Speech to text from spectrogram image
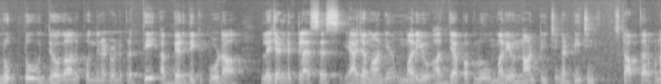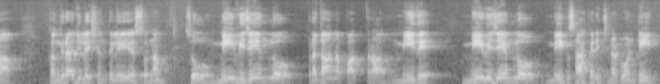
గ్రూప్ టూ ఉద్యోగాలు పొందినటువంటి ప్రతి అభ్యర్థికి కూడా లెజెండ్ క్లాసెస్ యాజమాన్యం మరియు అధ్యాపకులు మరియు non teaching and teaching staff తరపున కంగ్రాచ్యులేషన్ తెలియజేస్తున్నాం. సో మీ విజయంలో ప్రధాన పాత్ర మీదే. మీ విజయంలో మీకు సహకరించినటువంటి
